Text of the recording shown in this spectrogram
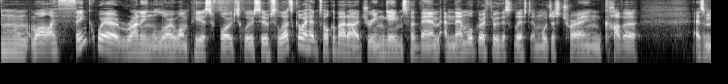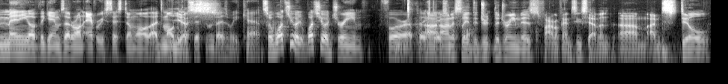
Um, well, I think we're running low on PS4 exclusive, so let's go ahead and talk about our dream games for them, and then we'll go through this list and we'll just try and cover as many of the games that are on every system or multiple yes. systems as we can. So what's your what's your dream for a PlayStation? Uh, honestly, 4? the the dream is Final Fantasy VII. Um, I'm still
